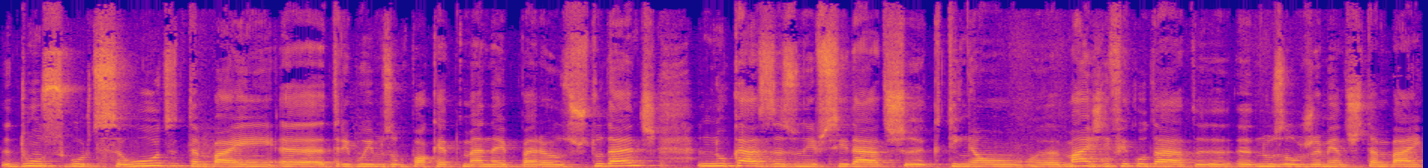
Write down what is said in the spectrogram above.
de um seguro de saúde, também atribuímos um pocket money para os estudantes. No caso das universidades que tinham mais dificuldade nos alojamentos também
